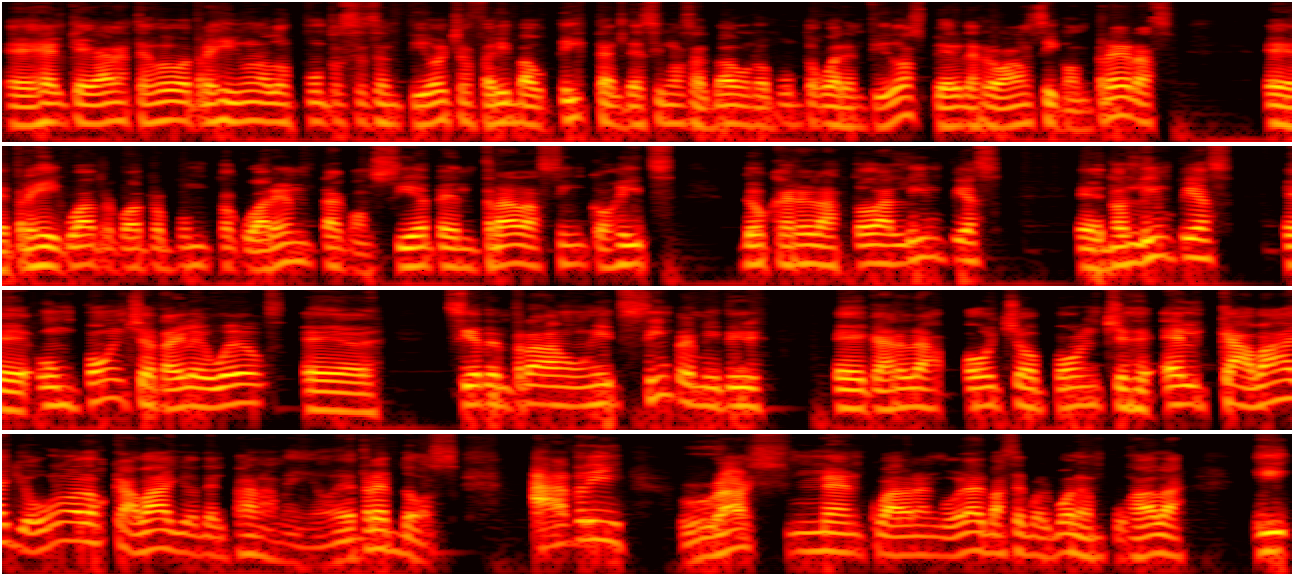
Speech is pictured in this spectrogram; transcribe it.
es el que gana este juego 3 y 1, 2.68. Felipe Bautista, el décimo salvado, 1.42. Pierde Robansi Contreras, 3 eh, y 4, 4.40, con 7 entradas, 5 hits, dos carreras todas limpias, eh, dos limpias, un ponche. Tyler Wells, 7 entradas, un hit sin permitir eh, carreras, 8 ponches. El caballo, uno de los caballos del Panameo, de 3-2. Adri Rushman, cuadrangular, base por bola, empujada y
